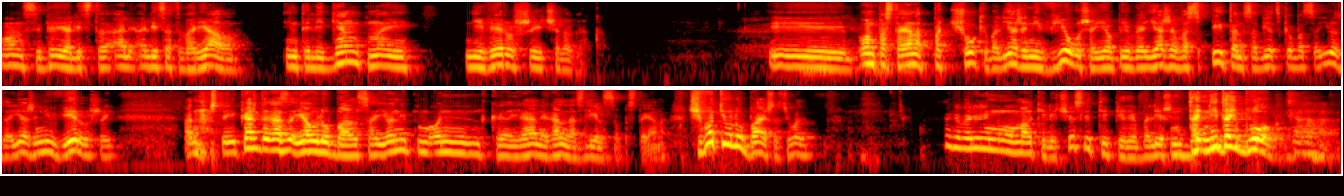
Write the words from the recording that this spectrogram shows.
Он себе олицетворял интеллигентный, неверующий человек. И он постоянно подчеркивал, я же не верующий, я, я же воспитан Советского Союза, я же не верующий. Однажды, и каждый раз я улыбался, и он, он реально, реально злился постоянно. Чего ты улыбаешься? Чего? Говорили ему, Малкилич, если ты переболеешь, да не дай Бог. Я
